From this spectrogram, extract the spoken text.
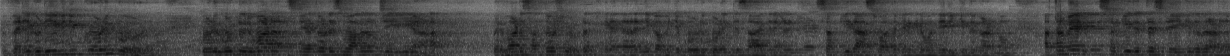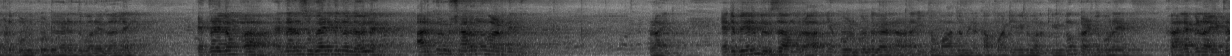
Very good evening Kozhikode. കോഴിക്കോടിന് ഒരുപാട് സ്നേഹത്തോടെ സ്വാഗതം ചെയ്യുകയാണ്. ഒരുപാട് സന്തോഷമുണ്ട്. ഇങ്ങനെ നിറഞ്ഞു കവിഞ്ഞ കോഴിക്കോടിന്റെ സാഹചര്യങ്ങൾ സംഗീത ആസ്വാദകർ ഇങ്ങനെ വന്നിരിക്കുന്നത് കാണുമ്പോൾ അത്രമേൽ സംഗീതത്തെ സ്നേഹിക്കുന്നവരാണ് നമ്മൾ കോഴിക്കോട്ടുകാരെന്ന് പറയുന്നത് അല്ലേ? എന്തായാലും എല്ലാവരും സുഖമായിരിക്കുന്നല്ലോ അല്ലേ? ആർക്കൊരു ഉഷാറൊന്നും കാണുന്നില്ല. റൈറ്റ് എന്റെ പേര് മിർസ ഞാൻ കോഴിക്കോട്ടുകാരനാണ്. ഇപ്പോൾ മാധവിയുടെ കപ്പ വർക്ക് ചെയ്യുന്നു. കഴിഞ്ഞ കുറേ കാലങ്ങളായിട്ട്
